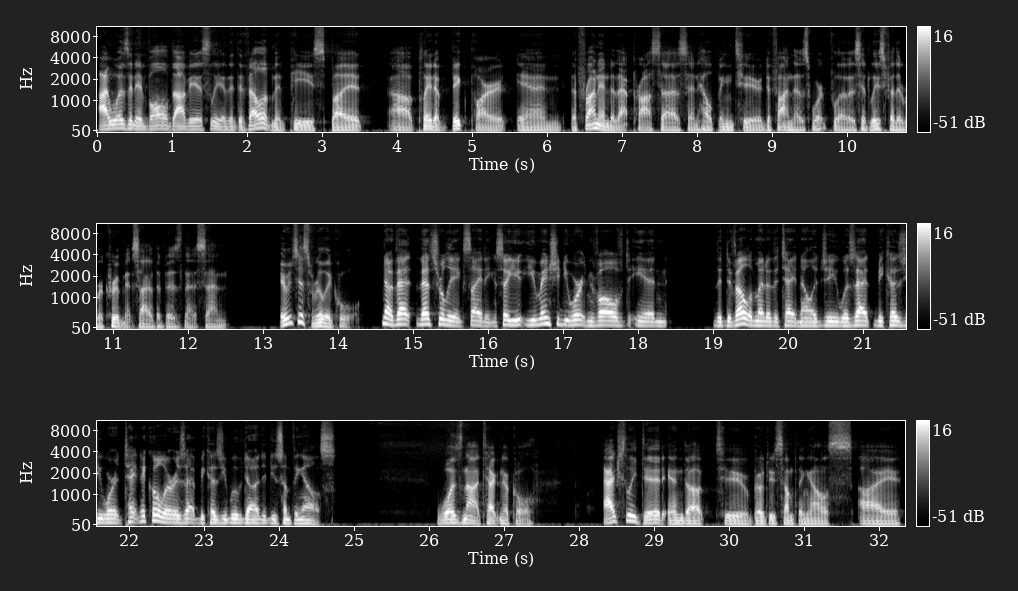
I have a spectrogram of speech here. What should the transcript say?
I wasn't involved, obviously, in the development piece, but uh, played a big part in the front end of that process and helping to define those workflows, at least for the recruitment side of the business. And it was just really cool. No, that that's really exciting. So you you mentioned you weren't involved in the development of the technology. Was that because you weren't technical, or is that because you moved on to do something else? Was not technical. Actually, did end up to go do something else. I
